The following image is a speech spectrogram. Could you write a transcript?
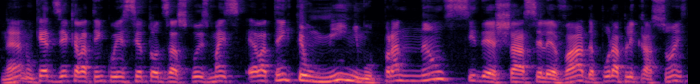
né, não quer dizer que ela tem que conhecer todas as coisas, mas ela tem que ter o um mínimo para não se deixar ser levada por aplicações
